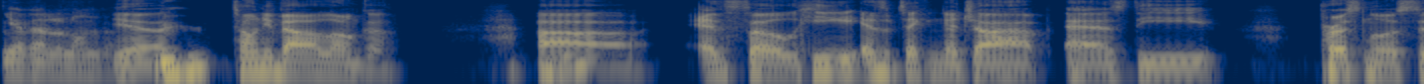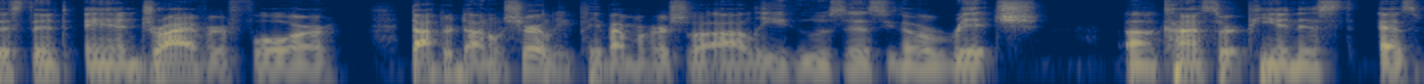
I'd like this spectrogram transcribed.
Yeah, Vallelonga. yeah, Mhm. Tony Vallelonga. Uh, and so he ends up taking a job as the personal assistant and driver for Dr. Donald Shirley, played by Mahershala Ali, who's this, you know, rich uh, concert pianist as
